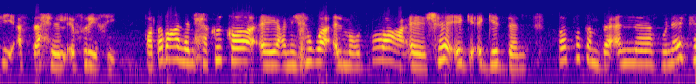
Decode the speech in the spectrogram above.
في الساحل الإفريقي. فطبعا الحقيقة يعني هو الموضوع شائك جدا خاصة بأن هناك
